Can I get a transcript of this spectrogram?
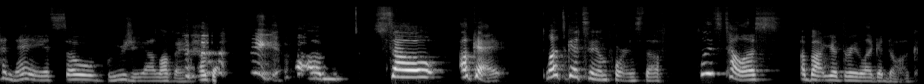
Pané is so bougie. I love it. Okay. Thank you. um, so okay, let's get to the important stuff. Please tell us about your three-legged dog.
